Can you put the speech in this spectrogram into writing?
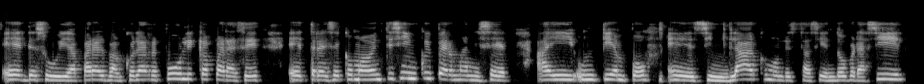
eh, de subida para el Banco de la República para ese 13,25 y permanecer ahí un tiempo similar como lo está haciendo Brasil,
